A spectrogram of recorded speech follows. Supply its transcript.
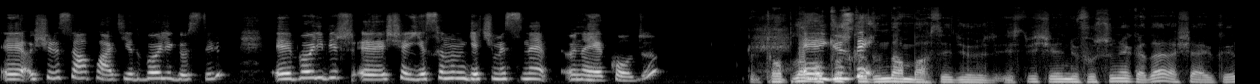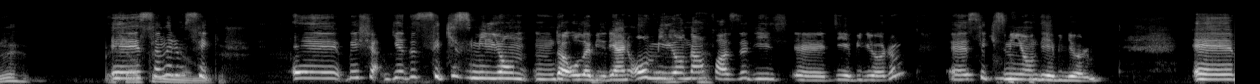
e, aşırı sağ parti ya da böyle gösterip e, böyle bir e, şey yasanın geçmesine ön ayak oldu. Toplam ee, 30 yüzde... kadından bahsediyoruz. İsviçre'nin nüfusu ne kadar? Aşağı yukarı 5 ee, sanırım milyon mudur? E, beş, ya da 8 milyon da olabilir. Yani 10 milyondan fazla değil e, diyebiliyorum. E, 8 milyon diyebiliyorum. E,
